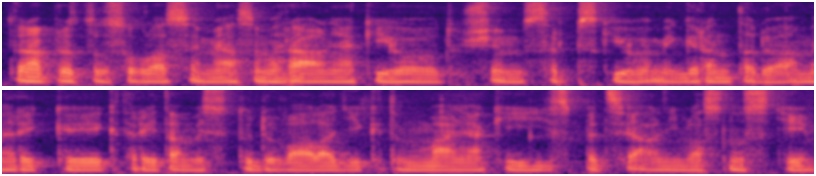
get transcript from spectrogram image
To naprosto souhlasím. Já jsem hrál nějakého, tuším, srbského emigranta do Ameriky, který tam vystudoval a díky tomu má nějaký speciální vlastnosti.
